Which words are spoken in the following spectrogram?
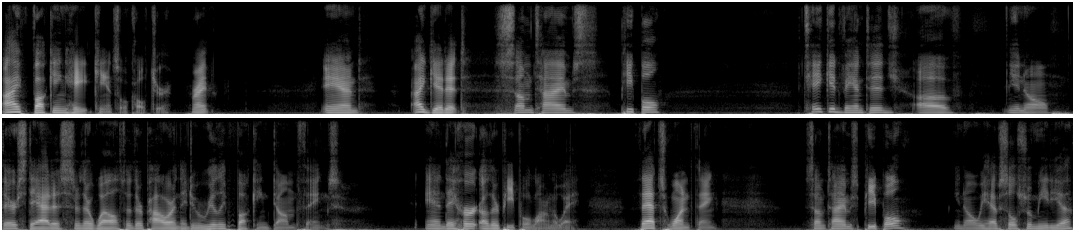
I fucking hate cancel culture, right? And I get it. Sometimes people take advantage of, you know, their status or their wealth or their power and they do really fucking dumb things. And they hurt other people along the way. That's one thing. Sometimes people, you know, we have social media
